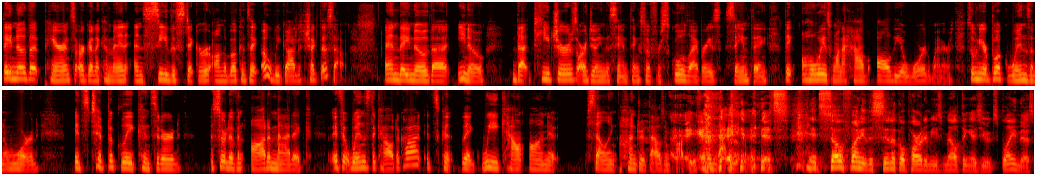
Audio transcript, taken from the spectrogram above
They know that parents are going to come in and see the sticker on the book and say, "Oh, we got to check this out." And they know that, you know, that teachers are doing the same thing. So for school libraries, same thing. They always want to have all the award winners. So when your book wins an award, it's typically considered sort of an automatic. If it wins the Caldecott, it's like we count on it selling 100,000 copies in that it's it's so funny. The cynical part of me is melting as you explain this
